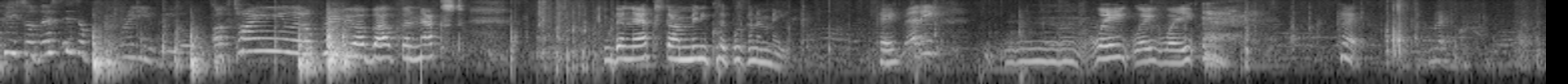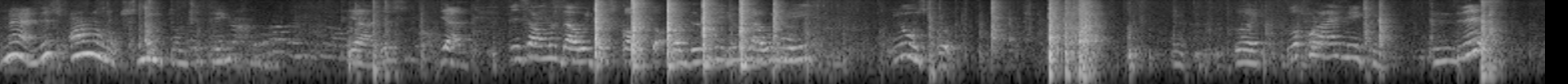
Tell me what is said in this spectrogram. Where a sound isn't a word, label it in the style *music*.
Okay, so this is a preview. A tiny little preview about the next, the next uh, mini clip we're gonna make. Okay. Ready? Mm, wait, wait, wait. *sighs* Okay. Man, this armor looks neat, don't you think? Yeah, this yeah, this armor that we just got the other video that we made, it was good. Like, look what I'm making. This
